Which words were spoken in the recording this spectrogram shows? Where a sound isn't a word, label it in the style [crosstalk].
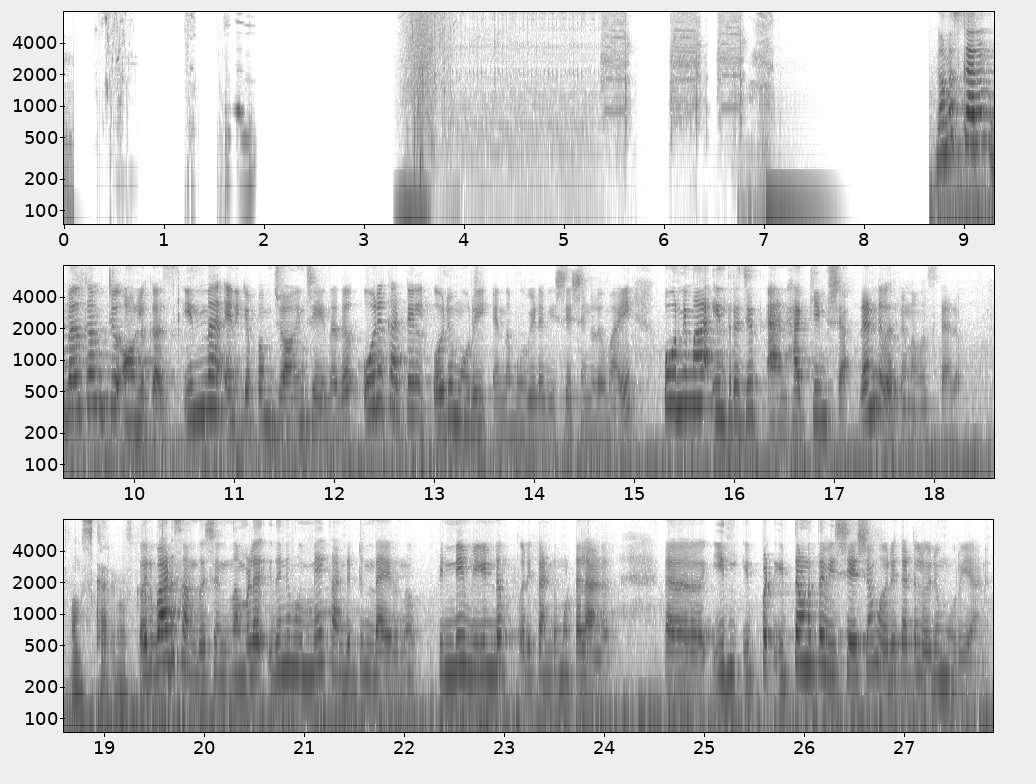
നമസ്കാരം. വെൽക്കം ടു ഓൺ ലുക്കസ് ഇന്ന് എനിക്കൊപ്പം ജോയിൻ ചെയ്യുന്നത് ഒരു കട്ടിൽ ഒരു മുറി എന്ന മൂവിയുടെ വിശേഷങ്ങളുമായി പൂർണിമ ഇന്ദ്രജിത്ത് ആൻഡ് ഹക്കീം ഷാ. രണ്ടുപേർക്കും നമസ്കാരം. നമസ്കാരം. ഒരുപാട് സന്തോഷം. നമ്മൾ ഇതിന് മുന്നേ കണ്ടിട്ടുണ്ടായിരുന്നു. പിന്നെയും വീണ്ടും ഒരു കണ്ടുമുട്ടലാണ്. ഇപ്പ ഇത്തവണത്തെ വിശേഷം ഒരു കട്ടിൽ ഒരു മുറിയാണ്.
